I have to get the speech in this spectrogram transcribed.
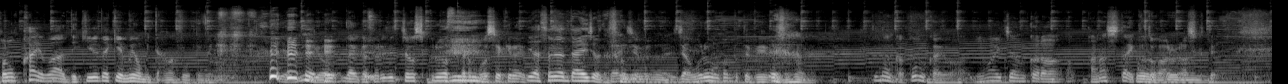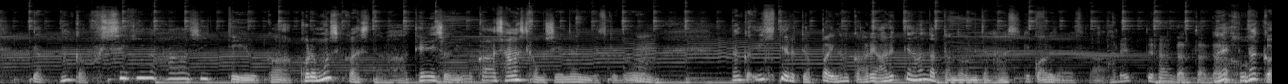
この回はできるだけ目を見て話そうと思う、構 いやいいよ。なんかそれで調子狂わせたら申し訳ないいやそれは大丈夫だ。大丈夫。そううんじゃあ俺も頑張ってベイビーでなんか今回は今井ちゃんから話したいことがあるらしくて、いやなんか不思議な話っていうかこれもしかしたらテンションに昔話したかもしれないんですけど、うんなんか生きてるとやっぱりなんかあれあれって何だったんだろうみたいな話結構あるじゃないですか。あれって何だったんだあろう？れなんか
